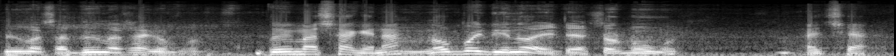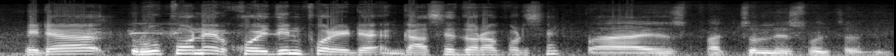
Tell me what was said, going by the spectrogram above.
দুই মাস আর দুই মাস আগে দুই মাস আগে না? নব্বই দিন হয় এটা সর্বমোট। আচ্ছা এটা রোপণের কয়দিন পরে এটা গাছে ধরা পড়ছে? প্রায় পাঁচচল্লিশ পঞ্চাশ দিন।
